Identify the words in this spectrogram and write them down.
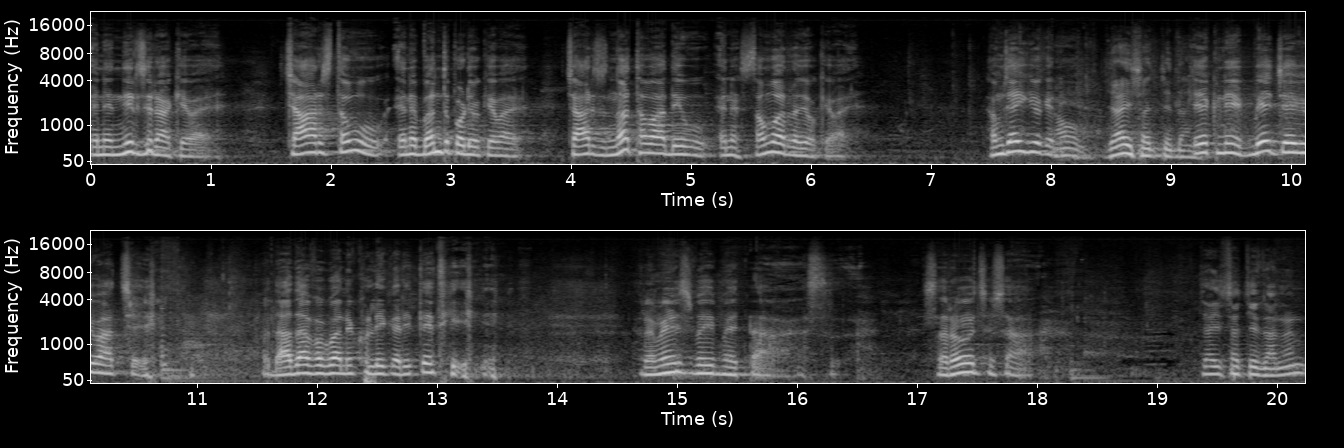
એને નિર્જરા કહેવાય ચાર્જ થવું એને બંધ પડ્યો કહેવાય ચાર્જ ન થવા દેવું એને સંવર રહ્યો કહેવાય. સમજાઈ ગયો કે નહીં? જય સચ્ચિદાનંદ. એક ને એક બે જેવી વાત છે. દાદા ભગવાને ખુલ્લી કરી તેથી. રમેશભાઈ મહેતા સરોજ શાહ. જય સચ્ચિદાનંદ.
